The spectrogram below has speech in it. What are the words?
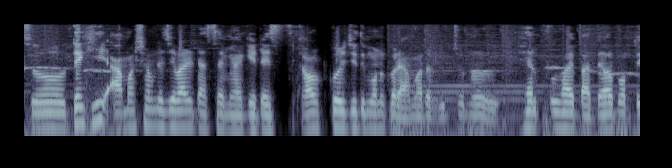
সো দেখি, আমার সামনে যে বাড়িটা আছে, আমি আগে এটা স্কাউট করে, যদি মনে করে আমার জন্য হেল্পফুল হয় বা দেওয়ার মতো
